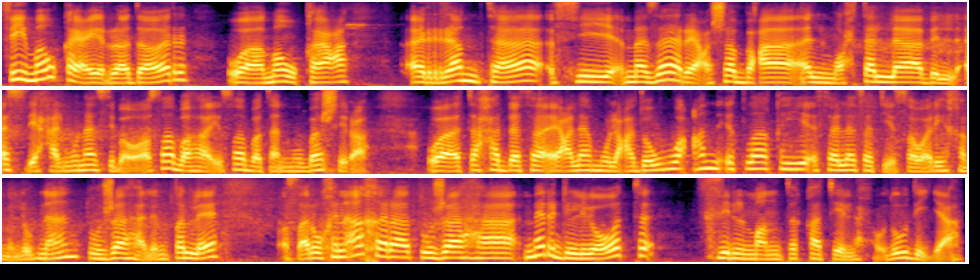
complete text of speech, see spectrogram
في موقع الرادار وموقع الرمتة في مزارع شبعة المحتلة بالأسلحة المناسبة وأصابها إصابة مباشرة. وتحدث إعلام العدو عن إطلاق ثلاثة صواريخ من لبنان تجاه المطلة وصاروخ آخر تجاه مرجليوت في المنطقة الحدودية.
